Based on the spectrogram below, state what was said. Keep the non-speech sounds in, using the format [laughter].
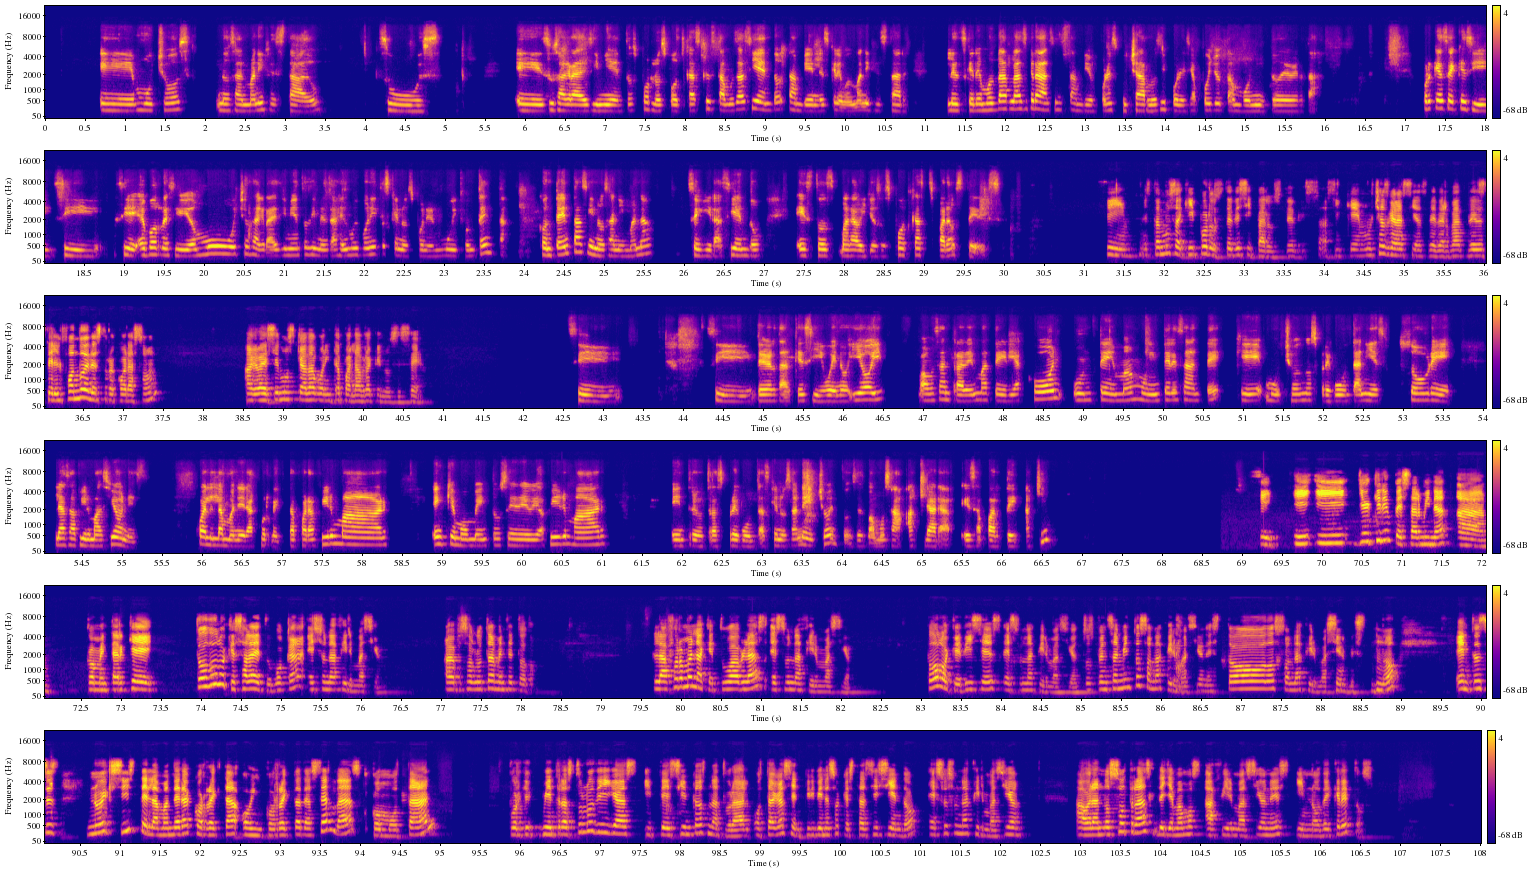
eh, muchos nos han manifestado sus, eh, sus agradecimientos por los podcasts que estamos haciendo. También les queremos manifestar les queremos dar las gracias también por escucharnos y por ese apoyo tan bonito de verdad. Porque sé que sí, sí, sí hemos recibido muchos agradecimientos y mensajes muy bonitos que nos ponen muy contenta, contentas y nos animan a seguir haciendo estos maravillosos podcasts para ustedes. Sí, estamos aquí por ustedes y para ustedes. Así que muchas gracias, de verdad. Desde el fondo de nuestro corazón, agradecemos cada bonita palabra que nos desea. Sí, sí, de verdad que sí. Bueno, y hoy vamos a entrar en materia con un tema muy interesante que muchos nos preguntan y es sobre las afirmaciones. ¿Cuál es la manera correcta para afirmar? ¿En qué momento se debe afirmar? Entre otras preguntas que nos han hecho. Entonces vamos a aclarar esa parte aquí. Sí, y, y yo quiero empezar, Mina, a comentar que todo lo que sale de tu boca es una afirmación. Absolutamente todo. La forma en la que tú hablas es una afirmación. Todo lo que dices es una afirmación. Tus pensamientos son afirmaciones. Todos son afirmaciones, [laughs] ¿no? Entonces, no existe la manera correcta o incorrecta de hacerlas como tal, porque mientras tú lo digas y te sientas natural o te hagas sentir bien eso que estás diciendo, eso es una afirmación. Ahora, nosotras le llamamos afirmaciones y no decretos,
